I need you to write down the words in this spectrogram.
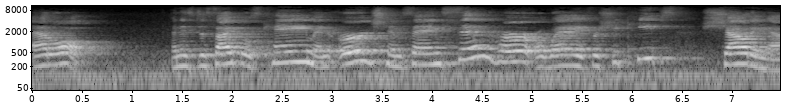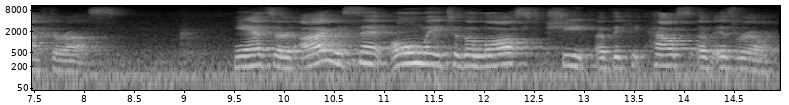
at all. And his disciples came and urged him, saying, Send her away, for she keeps shouting after us. He answered, I was sent only to the lost sheep of the house of Israel.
